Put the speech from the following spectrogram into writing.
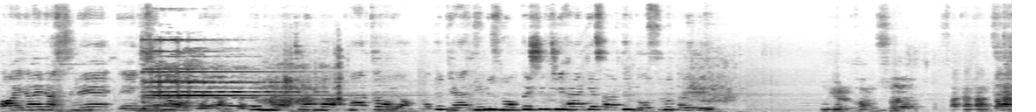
Ayra'yla Sine e, Gizem'e o- oy atmadı. Muratcan da Mert'e oy atmadı. Geldiğimiz nokta şu ki herkes artık dostunu kayırıyor. Bugün konusu sakatatlar.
